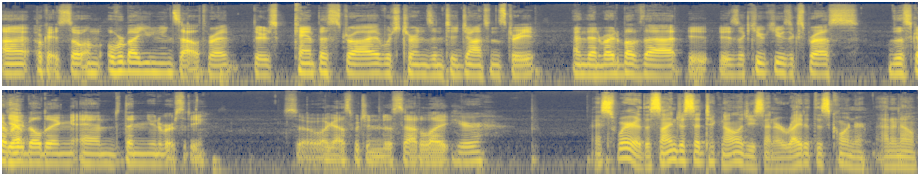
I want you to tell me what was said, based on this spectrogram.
Uh, okay, so I'm over by Union South, right? There's Campus Drive, which turns into Johnson Street, and then right above that is a QQ's Express, the Discovery Yep. Building, and then University. So I gotta switch into satellite here. I swear, the sign just said technology center right at this corner. I don't know.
